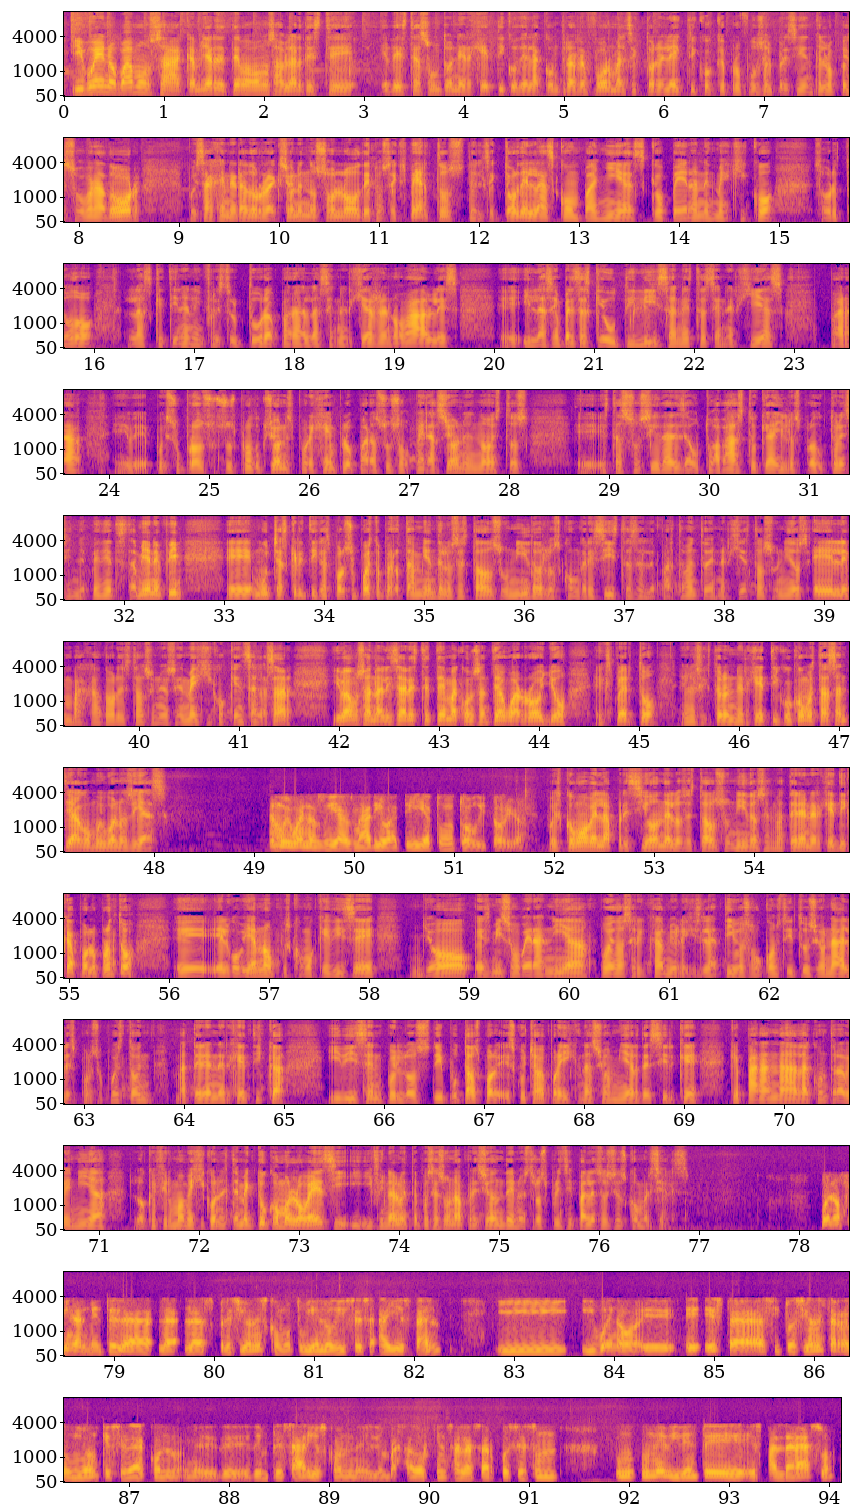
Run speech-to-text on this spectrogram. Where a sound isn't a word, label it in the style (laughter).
Y bueno, vamos a cambiar de tema, vamos a hablar de este, de este asunto energético, de la contrarreforma al sector eléctrico que propuso el presidente López Obrador. Pues ha generado reacciones no solo de los expertos del sector, de las compañías que operan en México, sobre todo las que tienen la infraestructura para las energías renovables eh, y las empresas que utilizan estas energías para eh, pues su, sus producciones, por ejemplo, para sus operaciones, ¿no? Estos eh, estas sociedades de autoabasto que hay, los productores independientes también, en fin, eh, muchas críticas por supuesto, pero también de los Estados Unidos, los congresistas, el Departamento de Energía de Estados Unidos, el embajador de Estados Unidos en México, Ken Salazar, y vamos a analizar este tema con Santiago Arroyo, experto en el sector energético. ¿Cómo estás, Santiago? Muy buenos días. Muy buenos días, Mario, a ti y a todo tu auditorio. Pues, ¿cómo ve la presión de los Estados Unidos en materia energética? Por lo pronto, eh, el gobierno, pues, como que dice, yo es mi soberanía, puedo hacer cambios legislativos o constitucionales, por supuesto, en materia energética, y dicen, pues, los diputados, por, escuchaba por ahí Ignacio Amier decir que, que para nada contravenía lo que firmó México en el TEMEC. ¿Tú cómo lo ves? Y, y, y finalmente, pues, es una presión de nuestros principales socios comerciales. Bueno, finalmente la, la, las presiones, como tú bien lo dices, ahí están. Y, y bueno, eh, esta situación, esta reunión que se da con eh, de, de, empresarios con el embajador Ken Salazar, pues es un, un, un evidente espaldarazo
